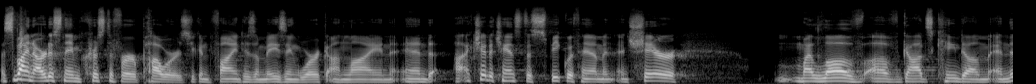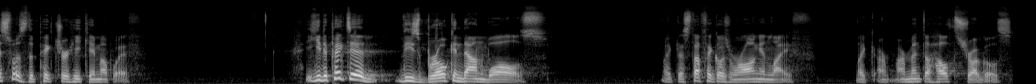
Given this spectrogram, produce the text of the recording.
This is by an artist named Christopher Powers. You can find his amazing work online. And I actually had a chance to speak with him and, and share my love of God's kingdom. And this was the picture he came up with. He depicted these broken down walls, like the stuff that goes wrong in life, like our, our mental health struggles.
